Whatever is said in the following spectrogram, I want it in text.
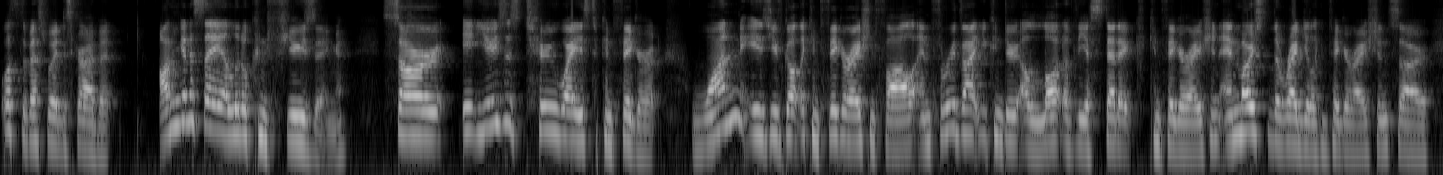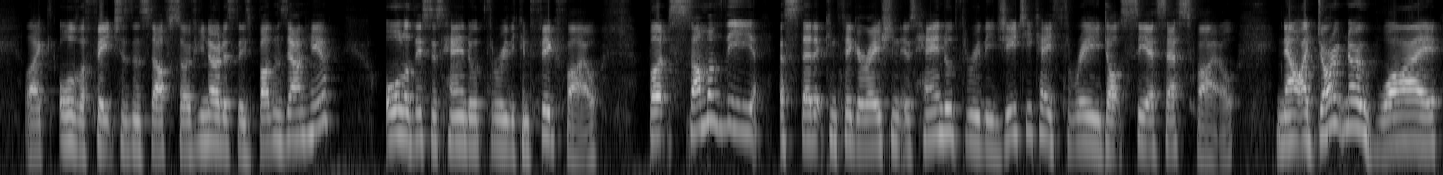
what's the best way to describe it? I'm going to say a little confusing. So it uses two ways to configure it. One is you've got the configuration file, and through that you can do a lot of the aesthetic configuration and most of the regular configuration, so like all the features and stuff. So if you notice these buttons down here, all of this is handled through the config file. But some of the aesthetic configuration is handled through the gtk3.css file. Now, I don't know why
